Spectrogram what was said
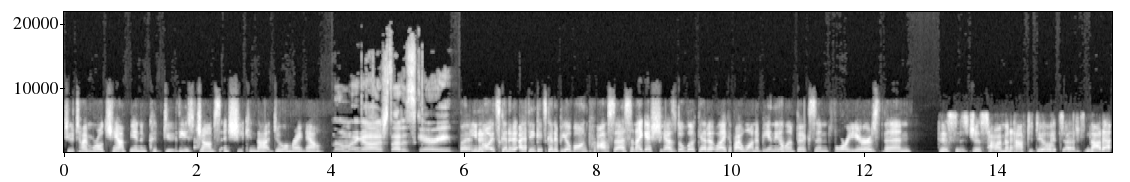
two-time world champion and could do these jumps and she cannot do them right now. Oh my gosh that is scary. But you know it's gonna i think it's gonna be a long process and i guess she has to look at it like if i want to be in the olympics in four years then this is just how i'm gonna have to do it uh, not at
